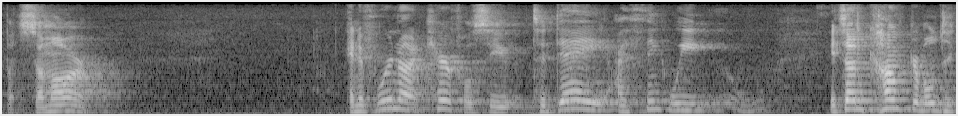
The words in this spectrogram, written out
but some are. And if we're not careful, see, today I think we it's uncomfortable to,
